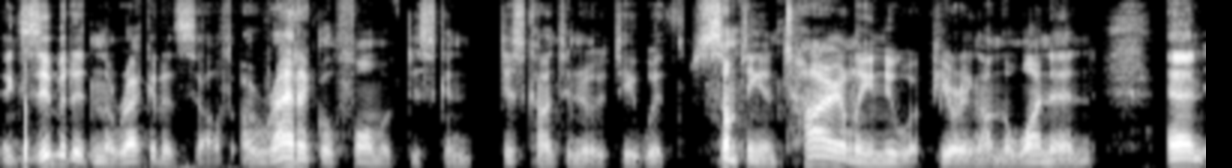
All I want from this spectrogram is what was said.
exhibited in the record itself a radical form of discon- discontinuity with something entirely new appearing on the one end and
